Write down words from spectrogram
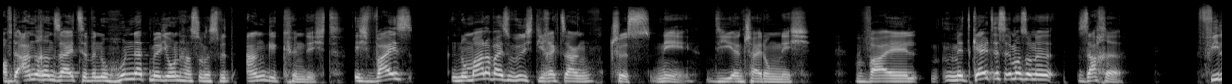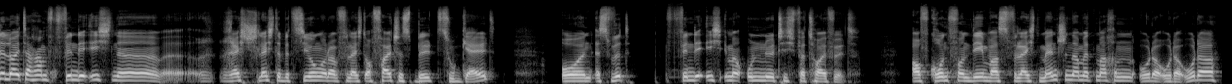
Auf der anderen Seite, wenn du 100 Millionen hast und es wird angekündigt, ich weiß, normalerweise würde ich direkt sagen, tschüss, nee, die Entscheidung nicht. Weil mit Geld ist immer so eine Sache. Viele Leute haben, finde ich, eine äh, recht schlechte Beziehung oder vielleicht auch falsches Bild zu Geld. Und es wird, finde ich, immer unnötig verteufelt. Aufgrund von dem, was vielleicht Menschen damit machen oder, oder, oder.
